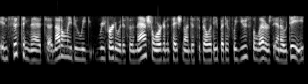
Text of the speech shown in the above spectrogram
insisting that uh, not only do we refer to it as a national organization on disability, but if we use the letters NOD,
